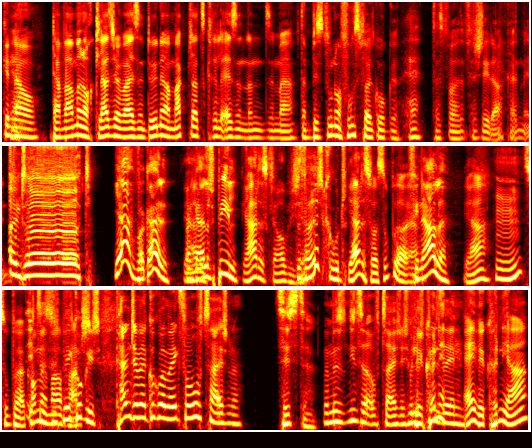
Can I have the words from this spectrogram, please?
Genau. Ja. Da waren wir noch klassischerweise einen Döner am Marktplatzgrill essen und dann sind wir, dann bist du noch Fußball gucke. Hä? Das war, versteht auch kein Mensch. Eintracht! Ja, war geil. War Ja, ein geiles das- Spiel. Ja, das glaube ich. Das ja. war richtig gut. Ja, das war super. Ja. Finale. Ja, Mhm. super. Ich, Komm, das wir mal auf gucke ich. Kann ich aber gucken, weil wir nächste Woche aufzeichnen. Siehste. Wir müssen Dienstag aufzeichnen. Ich will Wir das Spiel können, ja, sehen. ey, wir können ja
